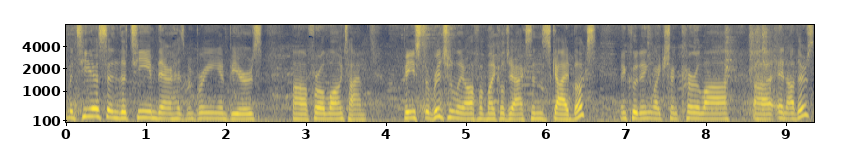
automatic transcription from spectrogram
Matthias and the team there has been bringing in beers uh, for a long time based originally off of Michael Jackson's guidebooks, including like Schlenkerla uh, and others.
